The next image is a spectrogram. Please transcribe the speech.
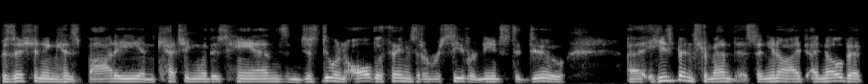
positioning his body and catching with his hands and just doing all the things that a receiver needs to do. Uh, he's been tremendous, and you know I, I know that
